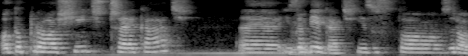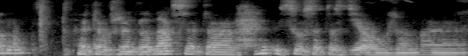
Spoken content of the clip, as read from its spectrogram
o to prosić, czekać i zabiegać. Jezus to zrobił. Это уже для нас, это Иисус это сделал уже, мы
